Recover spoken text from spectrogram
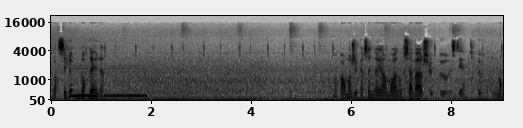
Alors c'est le bordel. Bon, apparemment j'ai personne derrière moi donc ça va, je peux rester un petit peu tranquillement.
